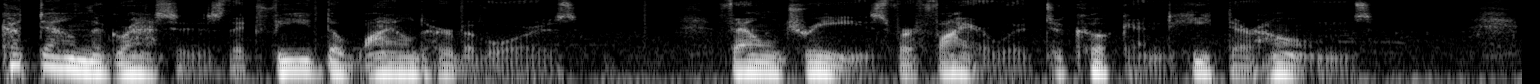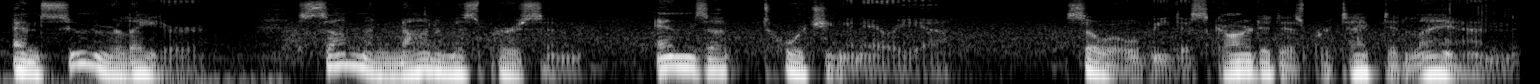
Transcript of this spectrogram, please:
cut down the grasses that feed the wild herbivores, fell trees for firewood to cook and heat their homes, and sooner or later, some anonymous person ends up torching an area, so it will be discarded as protected land,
